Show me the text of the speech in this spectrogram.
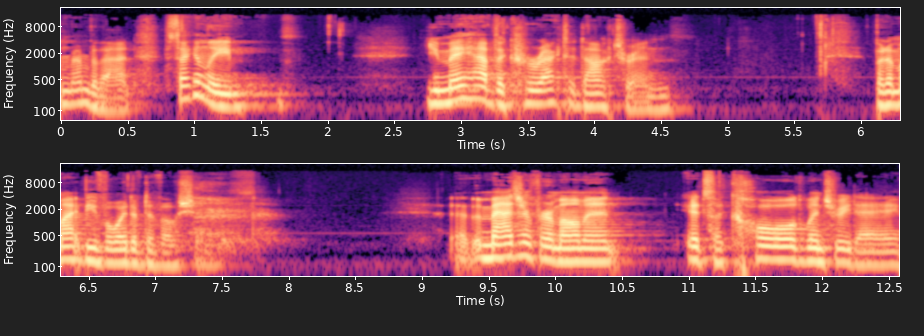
Remember that. Secondly, you may have the correct doctrine, but it might be void of devotion. Imagine for a moment it's a cold, wintry day,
